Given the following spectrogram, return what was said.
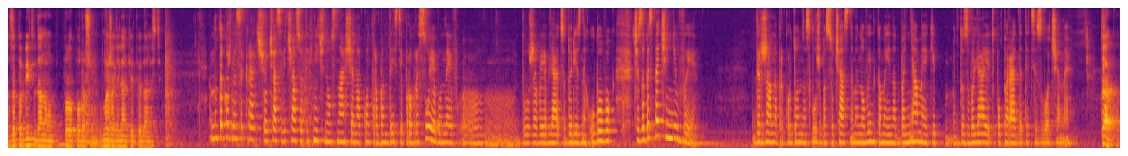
запобігти даному правопорушенню в межах ділянки відповідальності. Ну також не секрет, що час від часу технічно оснащена контрабандистів прогресує. Вони е, дуже виявляються до різних уловок. Чи забезпечені ви, Державна прикордонна служба, сучасними новинками і надбаннями, які дозволяють попередити ці злочини? Так,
